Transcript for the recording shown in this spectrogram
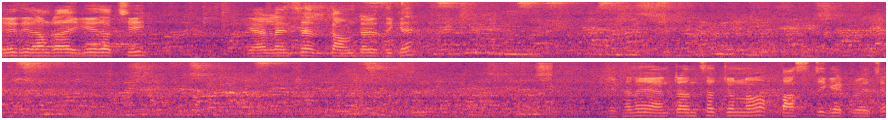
ধীরে ধীরে আমরা এগিয়ে যাচ্ছি এয়ারলাইন্সের কাউন্টারের দিকে। এখানে এন্ট্রান্সের জন্য পাঁচটি গেট রয়েছে।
